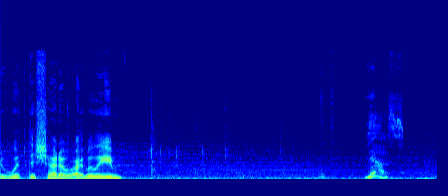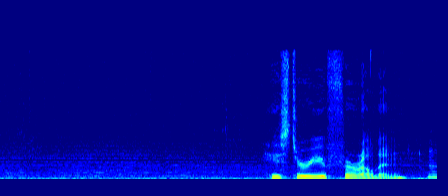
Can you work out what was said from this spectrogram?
with the shadow, I believe. Yes. History of Ferelden. Oh,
